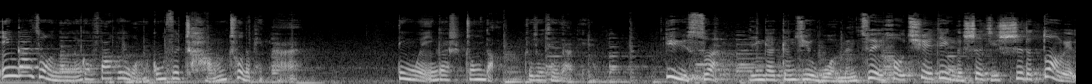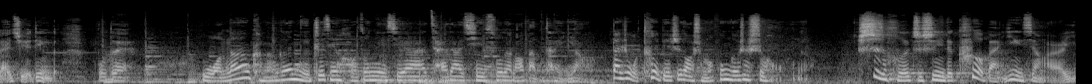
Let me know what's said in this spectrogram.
应该做呢能够发挥我们公司长处的品牌，定位应该是中档，追求性价比。预算应该根据我们最后确定的设计师的段位来决定的。不对，我呢可能跟你之前合作那些财大气粗的老板不太一样，但是我特别知道什么风格是适合我们的。适合只是你的刻板印象而已。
